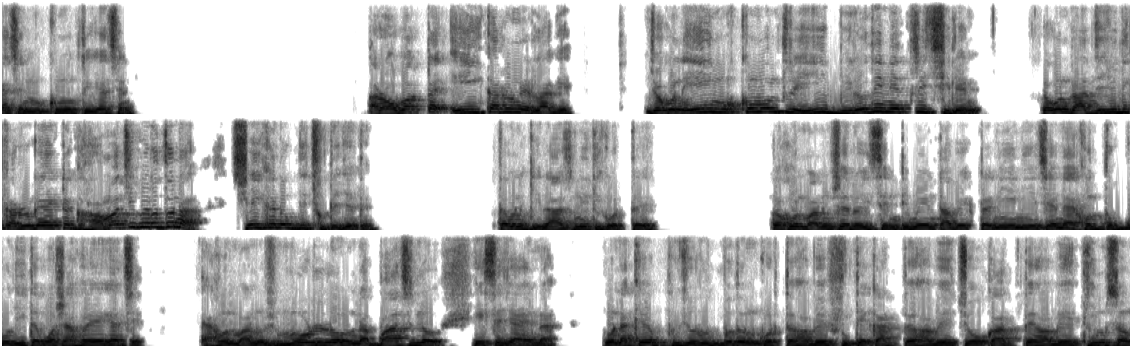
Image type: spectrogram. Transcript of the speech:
গেছেন, মুখ্যমন্ত্রী গেছেন? আর অবাকটা এই কারণে লাগে, যখন এই মুখ্যমন্ত্রী বিরোধী নেত্রী ছিলেন, তখন রাজ্যে যদি কারোর গায়ে একটা ঘামাচি বেরোতো না, সেইখানে অব্দি ছুটে যেতেন। তার মানে কি, রাজনীতি করতে? তখন মানুষের ওই সেন্টিমেন্ট আবেগটা নিয়ে নিয়েছেন, এখন তো গদিতে বসা হয়ে গেছে। এখন মানুষ মরলো না বাঁচলো, এসে যায় না। ওনাকে পুজোর উদ্বোধন করতে হবে, ফিতে কাটতে হবে, চোখ আঁকতে হবে থিম সং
